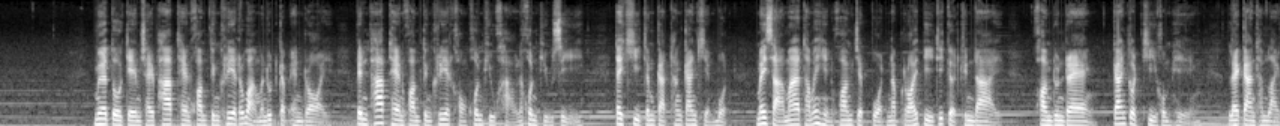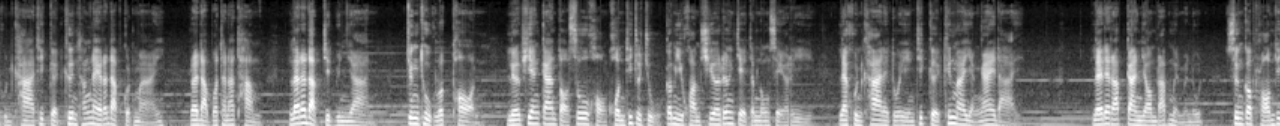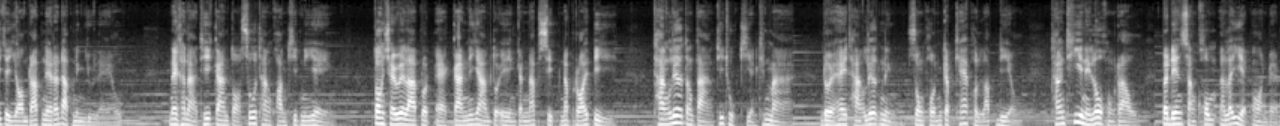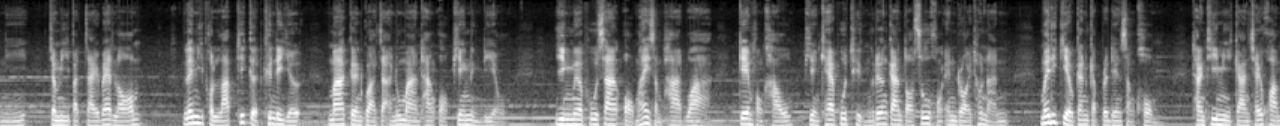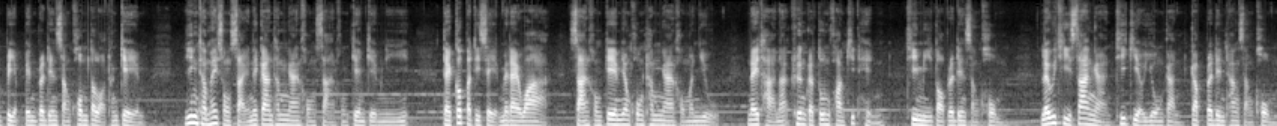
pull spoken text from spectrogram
เมื่อตัวเกมใช้ภาพแทนความตึงเครียดระหว่างมนุษย์กับ Android เป็นภาพแทนความตึงเครียดของคนผิวขาวและคนผิวสี แต่ขีดจำกัดทางการเขียนบท ไม่สามารถทำให้เห็นความเจ็บปวดนับร้อยปีที่เกิดขึ้นได้ ความรุนแรง การกดขี่ข่มเหง และการทำลายคุณค่าที่เกิดขึ้นทั้งในระดับกฎหมาย ระดับวัฒนธรรม และระดับจิตวิญญาณ จึงถูกลดทอน เหลือเพียงการต่อสู้ของคนที่จู่ๆก็มีความเชื่อเรื่องเจตจำนงเสรี และคุณค่าในตัวเองที่เกิดขึ้นมาอย่างง่ายดายและได้รับการยอมรับเหมือนมนุษย์ ซึ่งก็พร้อมที่จะยอมรับในระดับหนึ่งอยู่แล้ว ในขณะที่การต่อสู้ทางความคิดนี้เอง ต้องใช้เวลาปลดแอกการนิยามตัวเองกันนับสิบนับร้อยปี ทางเลือกต่างๆ ที่ถูกเขียนขึ้นมา โดยให้ทางเลือกหนึ่งส่งผลกับแค่ผลลัพธ์เดียว ทั้งที่ในโลกของเรา ประเด็นสังคมอันละเอียดอ่อนแบบนี้ จะมีปัจจัยแวดล้อม และมีผลลัพธ์ที่เกิดขึ้นได้เยอะ มากเกินกว่าจะอนุมานทางออกเพียงหนึ่งเดียว ยิ่งเมื่อผู้สร้างออกมาให้สัมภาษณ์ว่า เกมของเขาเพียงแค่พูดถึงเรื่องการต่อสู้ของ Android เท่านั้น ไม่ได้เกี่ยวกันกับประเด็นสังคม ทั้งที่มีการใช้ความเปรียบเป็นประเด็นสังคมตลอดทั้งเกม ยิ่งทำให้สงสัยในการทำงานของสารของเกมเกมนี้ แต่ก็ปฏิเสธไม่ได้ว่า สารของเกมยังคงทำงานของมันอยู่ ในฐานะเครื่องกระตุ้นความคิดเห็นที่มีต่อประเด็นสังคม และวิธีสร้างงานที่เกี่ยวโยงกันกับประเด็นทางสังคม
